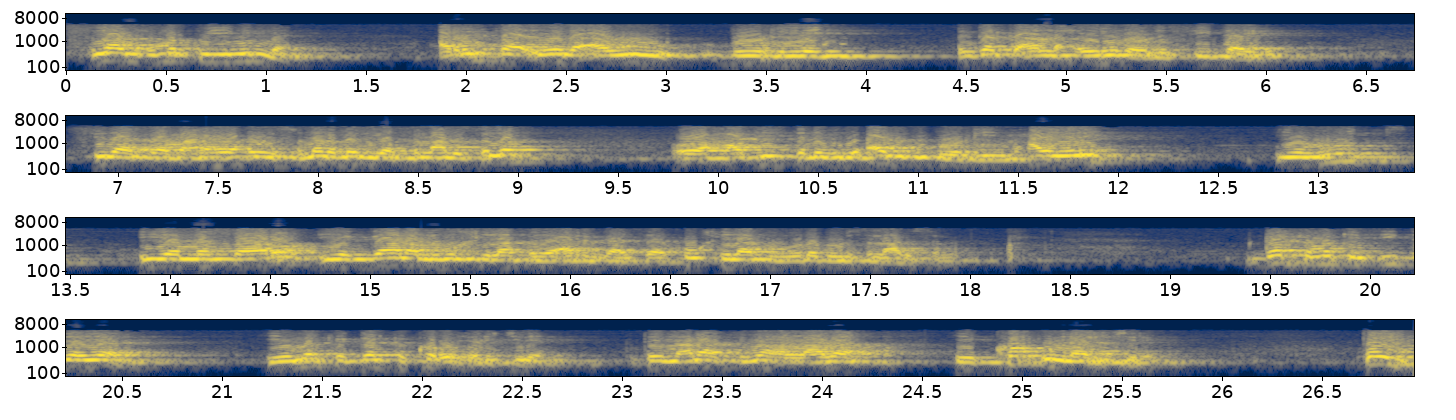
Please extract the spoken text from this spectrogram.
islaamku markuu yimidna arrintaa iyada a wuu booriyey in garhka aan la xirin oo la sii daayo sidaasa macnaha waxa wey sunada nabiga sal ly wasalam oo axaadiista nabigu aada ugu booriyey. Maxaa yeelay yahuud iyo nasaaro iyo gaala lagu khilaafaya arrinkaasi ku khilaafa buu nabigu uri sal lay slam garhka markay sii daayaan iyo marka garhka kor u xidhi jireen intay macnaha timaha laabaan yay kor u laali jireen. Ayib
